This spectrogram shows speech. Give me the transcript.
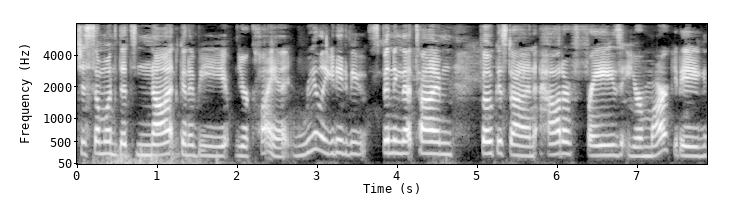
to someone that's not going to be your client. Really, you need to be spending that time focused on how to phrase your marketing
